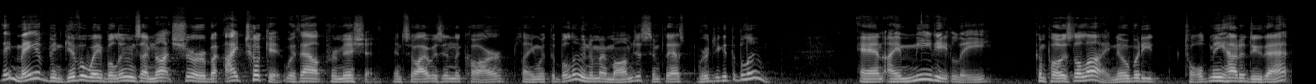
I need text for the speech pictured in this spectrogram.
They may have been giveaway balloons, I'm not sure, but I took it without permission. And so I was in the car playing with the balloon, and my mom just simply asked, Where'd you get the balloon? And I immediately composed a lie. Nobody told me how to do that.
